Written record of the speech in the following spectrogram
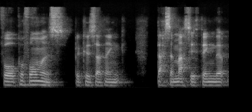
for performers because i think that's a massive thing that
